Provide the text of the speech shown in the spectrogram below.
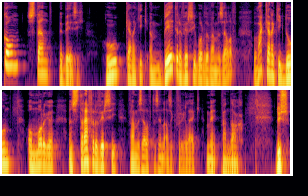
constant mee bezig. Hoe kan ik een betere versie worden van mezelf? Wat kan ik doen om morgen een straffere versie van mezelf te zijn als ik vergelijk met vandaag? Dus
